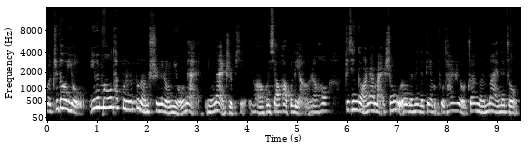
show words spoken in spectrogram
我知道有，因为猫它不是不能吃那种牛奶牛奶制品，好像会消化不良。然后之前给王炸买生骨肉的那个店铺，它是有专门卖那种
